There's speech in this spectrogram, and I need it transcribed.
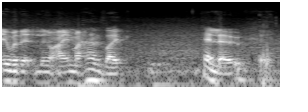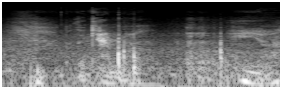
it, with it in my hands like, hello. Put the camera here.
